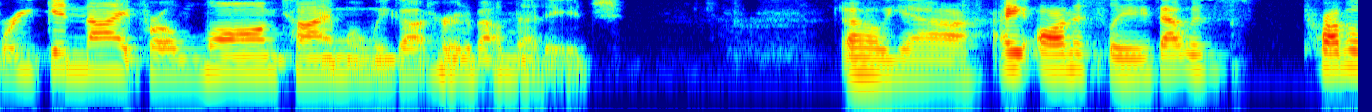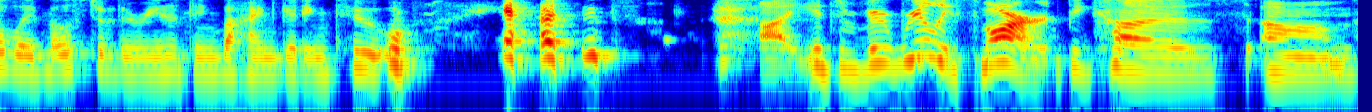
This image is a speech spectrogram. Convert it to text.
freaking night for a long time when we got heard about Mhm. that age. Oh yeah. I honestly that was probably most of the reasoning behind getting two. and Uh, it's ve- really smart because, um,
